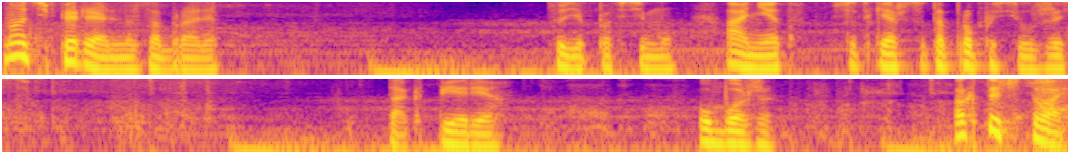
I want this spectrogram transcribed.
Ну, теперь реально забрали. Судя по всему. А, нет. Все-таки я что-то пропустил, жесть. Так, перья. О боже. Ах ты ж тварь.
